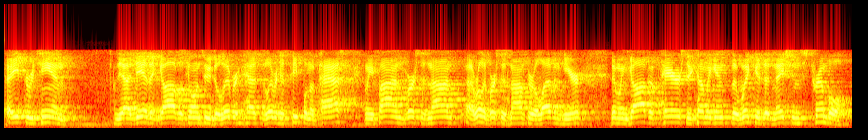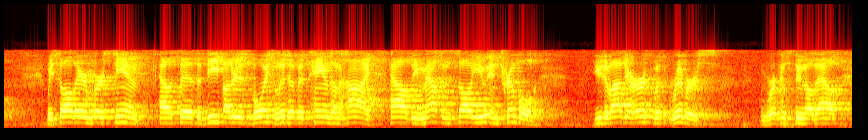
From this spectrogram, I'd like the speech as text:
8 through 10, the idea that God was going to deliver, has delivered his people in the past. And we find verses 9, uh, really verses 9 through 11 here, that when God prepares to come against the wicked, that nations tremble. We saw there in verse 10 how it says, The deep uttered its voice and lifted up its hands on high, how the mountains saw you and trembled. You divide the earth with rivers. Reference to, no doubt,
